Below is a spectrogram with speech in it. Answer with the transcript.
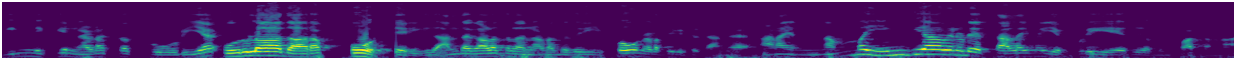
இன்னைக்கு நடக்கக்கூடிய பொருளாதார போர். சரி இது அந்த காலத்துல நடந்தது இப்பவும் நடத்திக்கிட்டு இருக்காங்க. ஆனா நம்ம இந்தியாவினுடைய தலைமை எப்படி ஏது அப்படின்னு பார்த்தோம்னா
